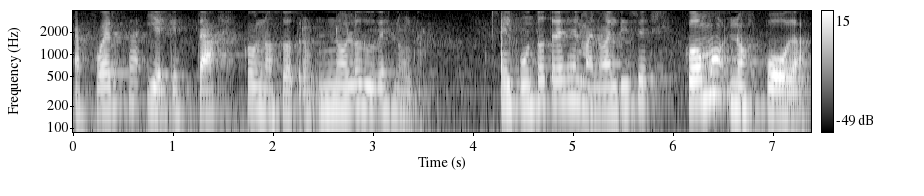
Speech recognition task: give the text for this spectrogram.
afuerza y el que está con nosotros. No lo dudes nunca. El punto 3 del manual dice, ¿cómo nos poda?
